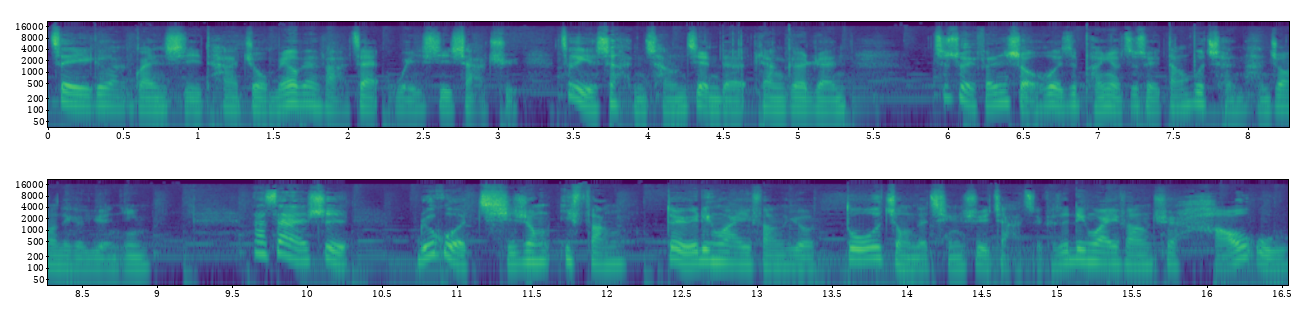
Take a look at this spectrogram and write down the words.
这一段关系它就没有办法再维系下去。这个也是很常见的，两个人之所以分手，或者是朋友之所以当不成，很重要的一个原因。那再来是，如果其中一方对于另外一方有多种的情绪价值，可是另外一方却毫无。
